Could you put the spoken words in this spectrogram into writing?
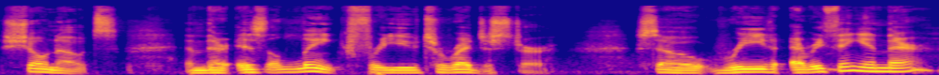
show notes, and there is a link for you to register. So read everything in there.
